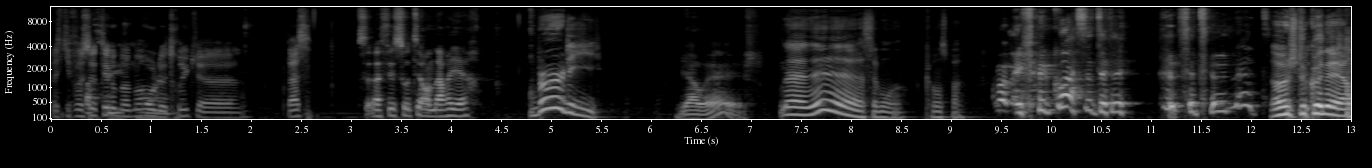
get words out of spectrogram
Parce qu'il faut sauter au moment où le truc euh, passe. Ça m'a fait sauter en arrière. Birdie Bien ouais. Non, non, c'est bon, hein, commence pas. Quoi, mais quoi C'était c'était honnête Oh, je te connais, hein.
